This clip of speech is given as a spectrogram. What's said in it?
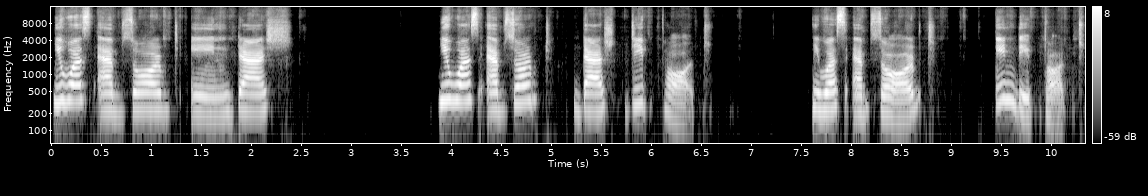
He was absorbed in dash. He was absorbed dash deep thought. He was absorbed in deep thought.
